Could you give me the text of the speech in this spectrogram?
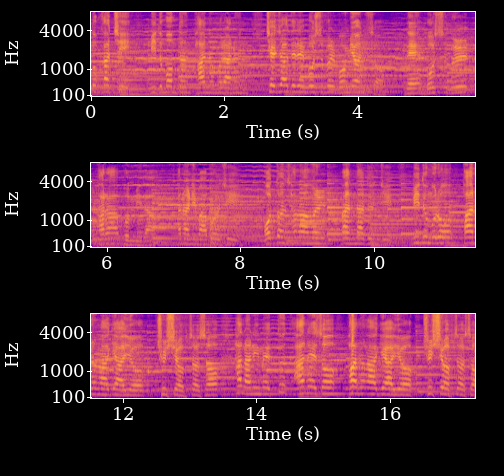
똑같이 믿음 없는 반응을 하는 제자들의 모습을 보면서 내 모습을 바라봅니다. 하나님 아버지 어떤 상황을 만나든지 믿음으로 반응하게 하여 주시옵소서 하나님의 뜻 안에서 반응하게 하여 주시옵소서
